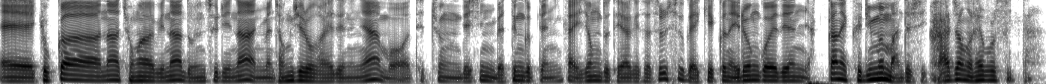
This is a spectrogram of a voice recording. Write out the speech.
에, 교과나 종합이나 논술이나 아니면 정시로 가야 되느냐 뭐 대충 내신 몇 등급 되니까 이 정도 대학에서 쓸 수가 있겠거나 이런 거에 대한 약간의 그림은 만들 수 있다. 가정을 해볼 수 있다.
